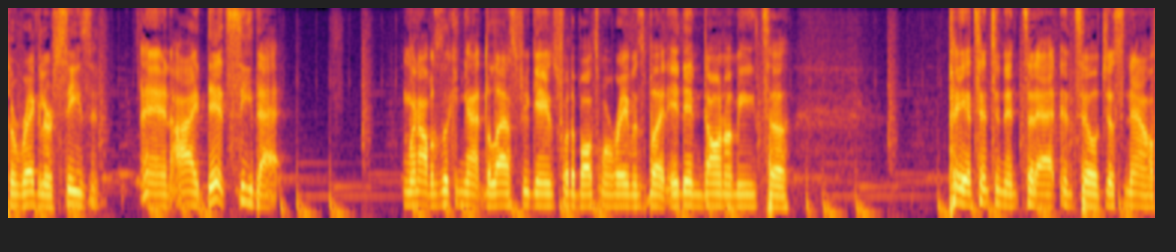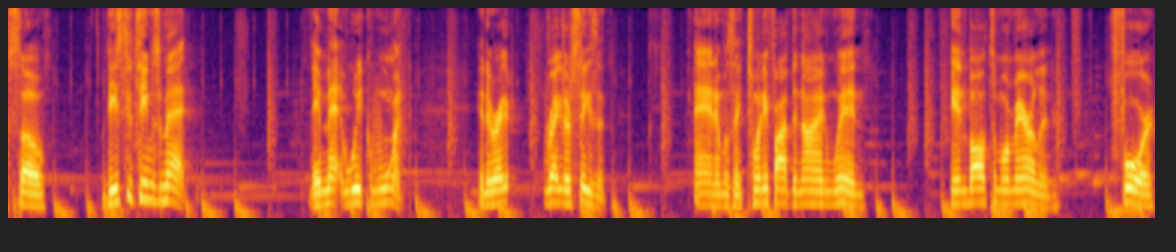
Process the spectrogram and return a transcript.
the regular season. And I did see that when I was looking at the last few games for the Baltimore Ravens, but it didn't dawn on me to pay attention to that until just now. So these two teams met. They met week one in the reg- regular season and it was a 25 to 9 win in Baltimore, Maryland for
